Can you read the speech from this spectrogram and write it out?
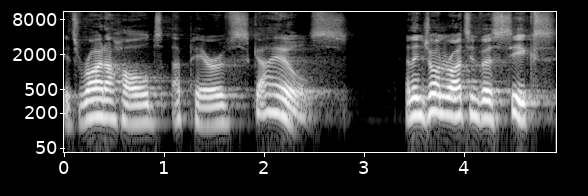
Its rider holds a pair of scales. And then John writes in verse 6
